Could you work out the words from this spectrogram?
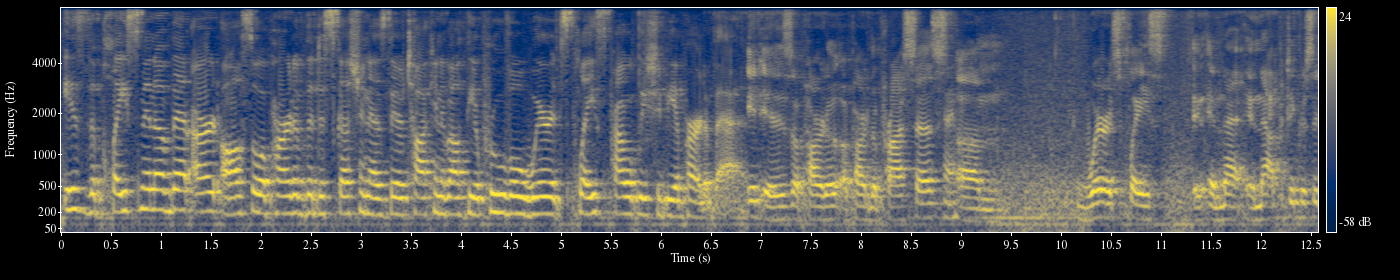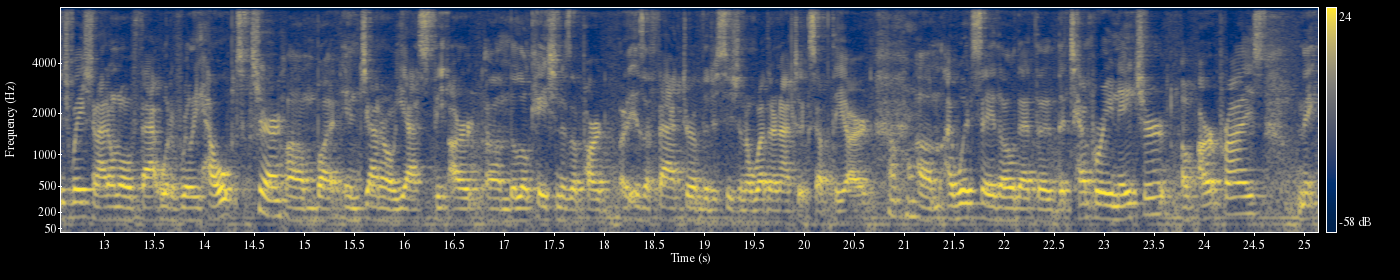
Is the placement of that art also a part of the discussion as they're talking about the approval, where it's placed probably should be a part of that? It is a part of, a part of the process. Okay. Um, Where it's placed in in that, in that particular situation, I don't know if that would have really helped. Sure. Um, But in general, yes, the art, um, the location is a part, is a factor of the decision of whether or not to accept the art. Okay. Um, I would say, though, that the, the temporary nature of Art Prize, make,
